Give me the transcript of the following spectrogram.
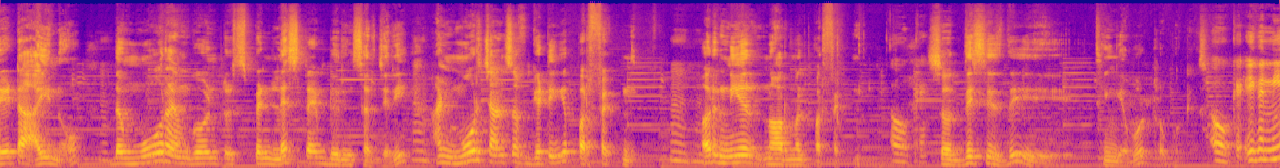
data I know the more I am going to spend less time during surgery hmm. And more chance of getting a perfect knee hmm hmm or near normal perfect knee okay so this is the thing about robotics okay ಈಗ ನೀ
